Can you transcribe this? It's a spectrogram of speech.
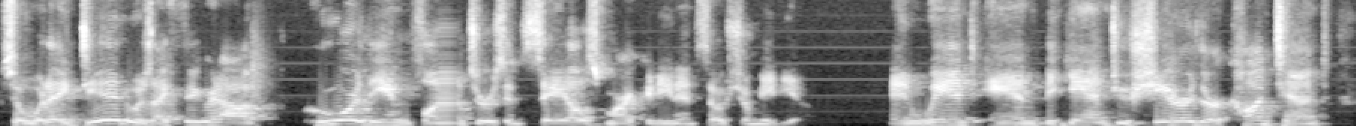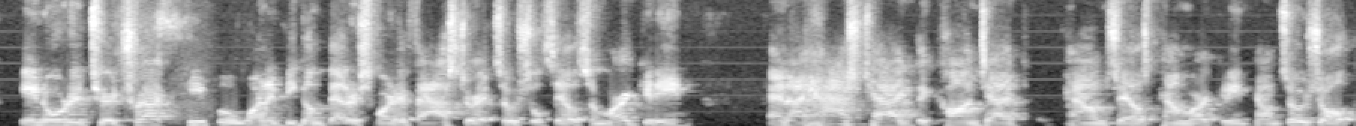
So, what I did was I figured out who are the influencers in sales, marketing, and social media and went and began to share their content in order to attract people who want to become better, smarter, faster at social sales and marketing. And I hashtagged the content pound sales, pound marketing, pound social,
